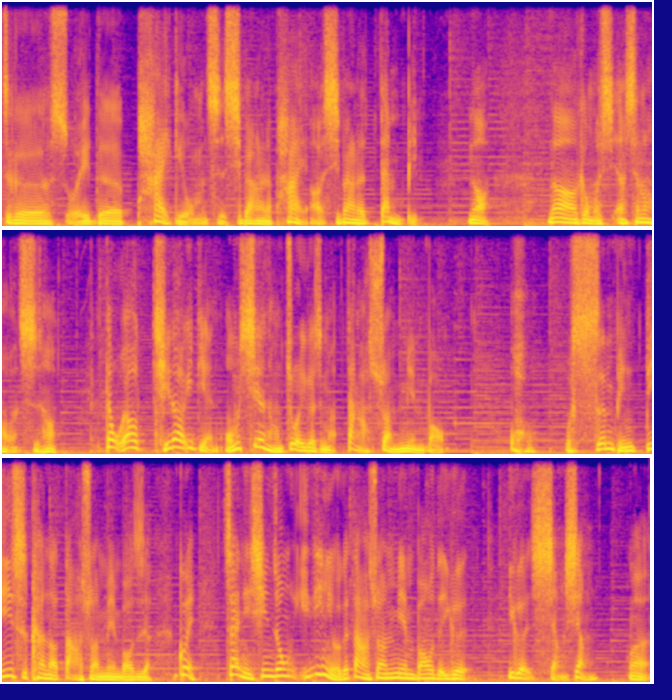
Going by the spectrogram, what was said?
这个所谓的派给我们吃，西班牙的派啊，西班牙的蛋饼，那那跟我们相相当好吃哈。但我要提到一点，我们现场做一个什么大蒜面包哦。我生平第一次看到大蒜面包是这样，各位在你心中一定有一个大蒜面包的一个一个想象啊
